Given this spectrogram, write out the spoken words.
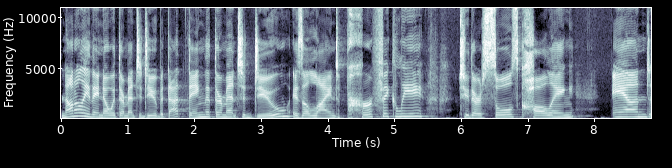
Not only they know what they're meant to do, but that thing that they're meant to do is aligned perfectly to their soul's calling and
